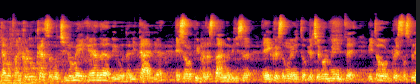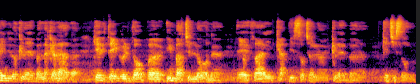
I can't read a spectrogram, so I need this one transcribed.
chiamo Franco Luca, sono Cilo Maker, arrivo dall'Italia e sono qui per la Spanavis e in questo momento piacevolmente mi trovo in questo splendido club, la Canada, che ritengo il top in Barcellona e fra i capi social club che ci sono.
